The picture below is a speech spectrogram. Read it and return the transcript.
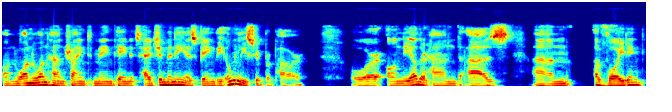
on one one hand, trying to maintain its hegemony as being the only superpower, or on the other hand, as um, avoiding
